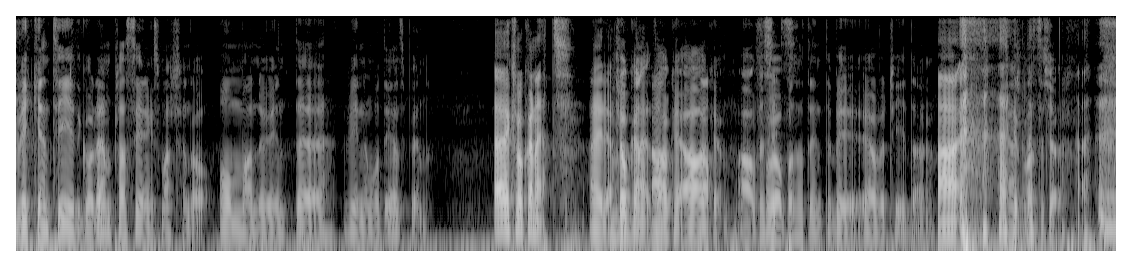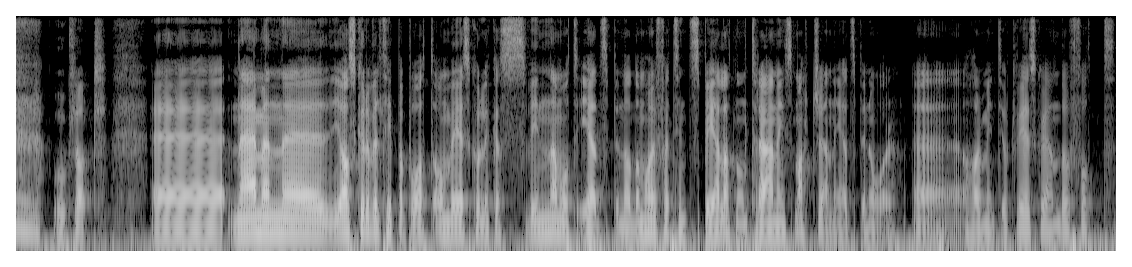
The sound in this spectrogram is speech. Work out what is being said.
Vilken tid går den placeringsmatchen då? Om man nu inte vinner mot Edsbyn? Eh, klockan ett är det. Klockan ett? Ja. Ja, okej. Ja, Ja, okej. ja, får precis. vi hoppas att det inte blir övertid där. Kanske man inte kör. Oklart. Eh, nej men eh, jag skulle väl tippa på att om VSK lyckas vinna mot Edsbyn de har ju faktiskt inte spelat någon träningsmatch än i Edsbyn år. Eh, har de inte gjort. VSK har ju ändå fått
